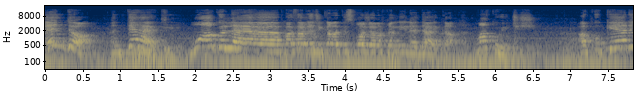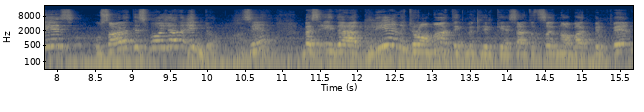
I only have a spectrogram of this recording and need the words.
endo انتهت. مو أقول له pathological exposure اخلي له Dycal. ماكو هيك شيء. أكو caries وصار exposure endo زين؟ بس إذا clean traumatic مثل الكيسات تصير نوبات بالبن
